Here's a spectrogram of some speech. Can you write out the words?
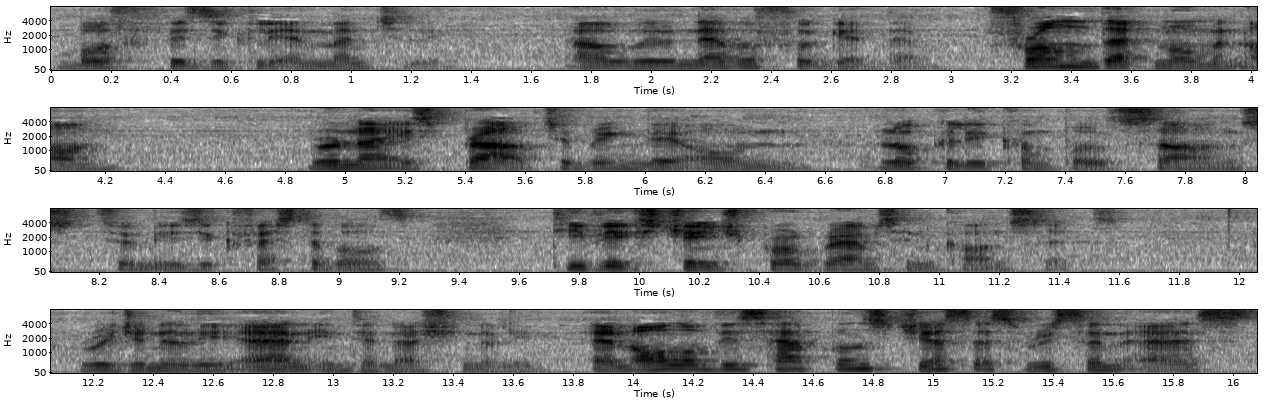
both physically and mentally. I will never forget them. From that moment on, Brunei is proud to bring their own locally composed songs to music festivals, TV exchange programs and concerts, regionally and internationally. And all of this happens just as recent as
